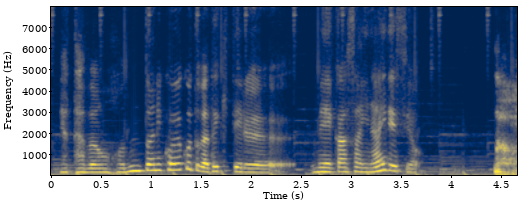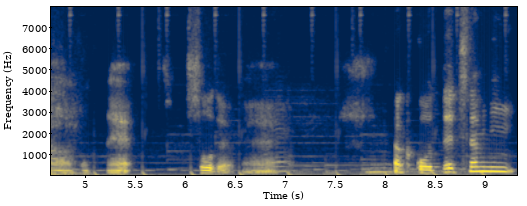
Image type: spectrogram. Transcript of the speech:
うんうん、いや多分本当にこういうことができてるメーカーさんいないですよ。ああねそうだよね。ねうん、なんかこうでちなみに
